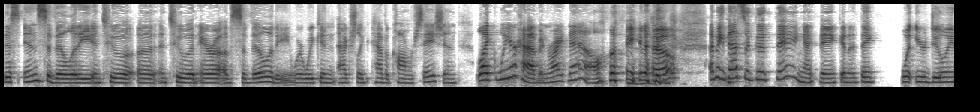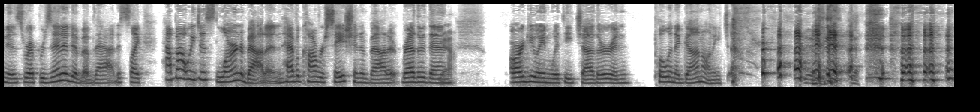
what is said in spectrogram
this incivility into a, a, into an era of civility where we can actually have a conversation like we're having right now you mm-hmm. know i mean that's a good thing i think and i think what you're doing is representative of that it's like how about we just learn about it and have a conversation about it rather than yeah. arguing with each other and pulling a gun on each other yeah. Yeah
